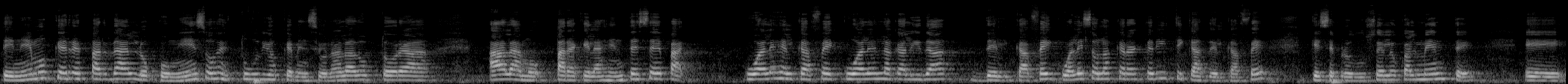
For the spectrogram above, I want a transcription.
Tenemos que respaldarlo con esos estudios que menciona la doctora Álamo para que la gente sepa cuál es el café, cuál es la calidad del café y cuáles son las características del café que se produce localmente, eh,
